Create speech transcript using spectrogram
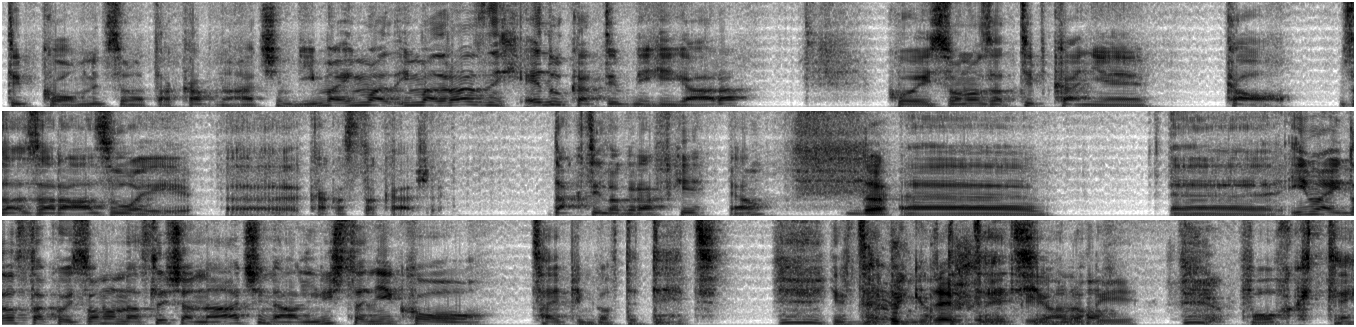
tipkovnicu na takav način? Ima, ima, ima raznih edukativnih igara koji su ono za tipkanje kao za, za razvoj, eh, kako se to kaže, daktilografije, jel? Da. E, e, ima i dosta koji su ono na sličan način, ali ništa nije ko Typing of the Dead. Jer Typing of the Dead je ono, bog te.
